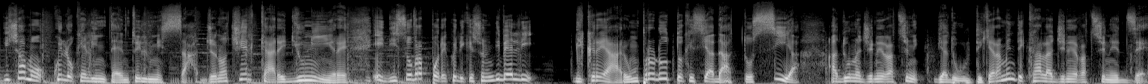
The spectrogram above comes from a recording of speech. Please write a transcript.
diciamo quello che è l'intento, il messaggio, no? cercare di unire e di sovrapporre quelli che sono i livelli di creare un prodotto che sia adatto sia ad una generazione di adulti, chiaramente che alla generazione Z.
